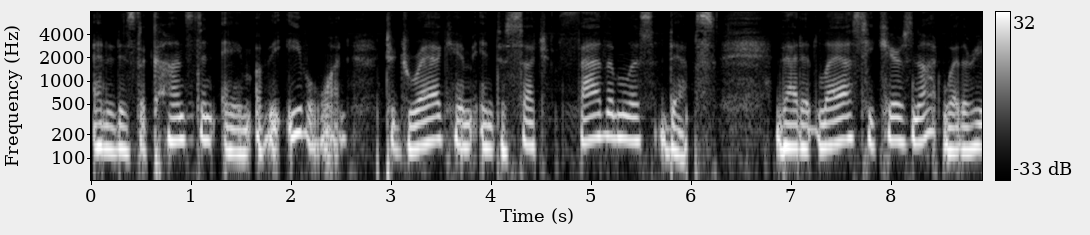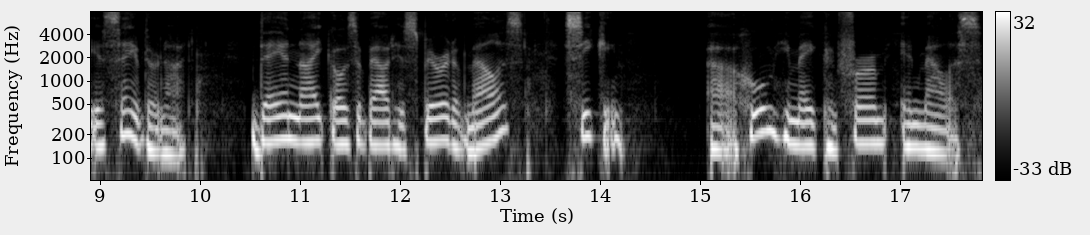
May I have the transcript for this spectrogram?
and it is the constant aim of the evil one to drag him into such fathomless depths that at last he cares not whether he is saved or not day and night goes about his spirit of malice, seeking uh, whom he may confirm in malice.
